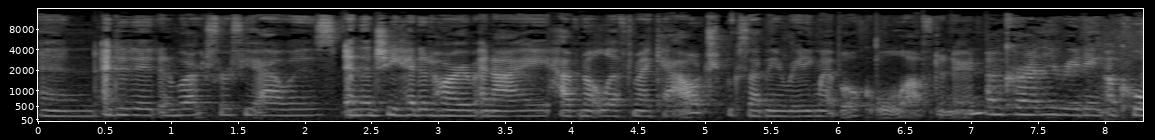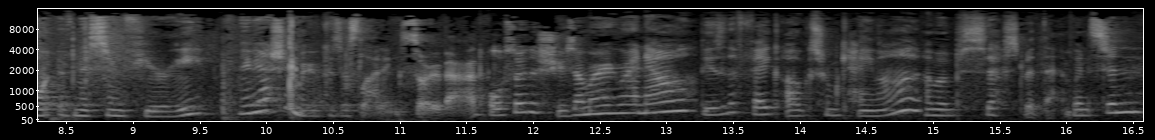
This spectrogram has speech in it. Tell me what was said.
and edited and worked for a few hours. And then she headed home and I have not left my couch because I've been reading my book all afternoon. I'm currently reading A Court of Mist and Fury. Maybe I should move because this lighting's so bad. Also, the shoes I'm wearing right now, these are the fake Uggs from Kmart. I'm obsessed with them. Winston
